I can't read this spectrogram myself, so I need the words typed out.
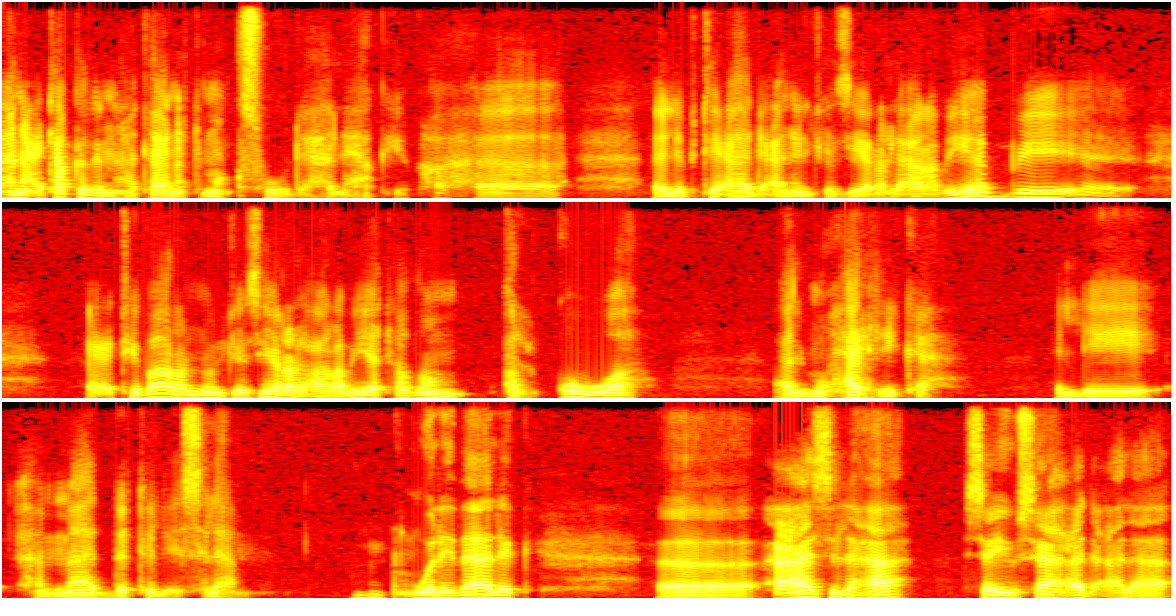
أنا أعتقد أنها كانت مقصودة الحقيقة آه، الابتعاد عن الجزيرة العربية باعتبار أن الجزيرة العربية تضم القوة المحركة لمادة الإسلام. ولذلك آه، عزلها سيساعد على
